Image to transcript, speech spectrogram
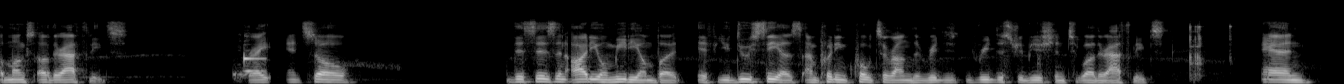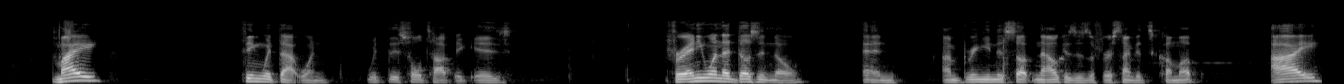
amongst other athletes. Right? And so this is an audio medium, but if you do see us, I'm putting quotes around the redistribution to other athletes. And my thing with that one, with this whole topic, is for anyone that doesn't know, and I'm bringing this up now because this is the first time it's come up. I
